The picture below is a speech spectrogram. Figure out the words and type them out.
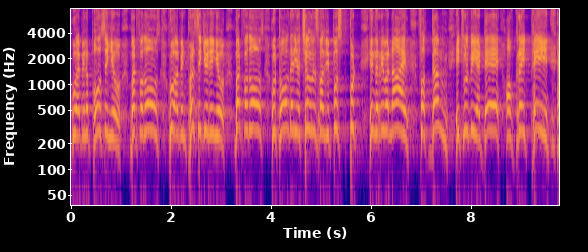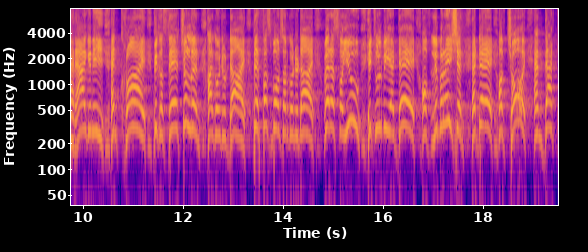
who have been opposing you, but for those who have been persecuting you, but for those who told that your children must be put, put in the river Nile, for them it will be a day of great pain and agony and cry because their children are going to die, their firstborns are going to die. Whereas for you, it will be a day of liberation, a day of joy, and that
